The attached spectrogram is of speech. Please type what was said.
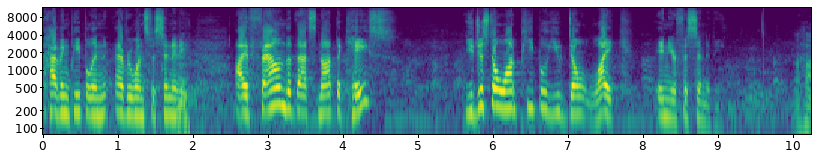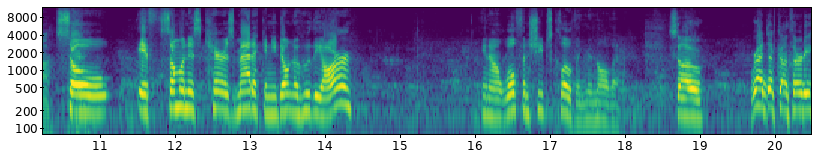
having people in everyone's vicinity. I've found that that's not the case. You just don't want people you don't like in your vicinity. Uh-huh. So if someone is charismatic and you don't know who they are, you know, wolf in sheep's clothing and all that. So, we're at DEF CON 30.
